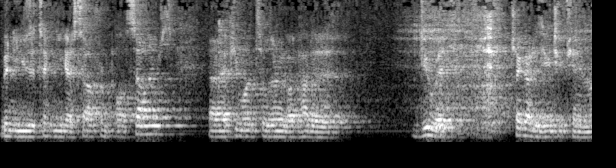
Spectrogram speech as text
I'm going to use a technique I saw from Paul Sellers. Uh, if you want to learn about how to do it, check out his YouTube channel.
